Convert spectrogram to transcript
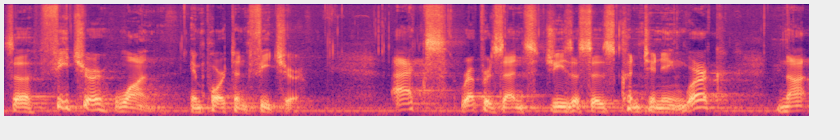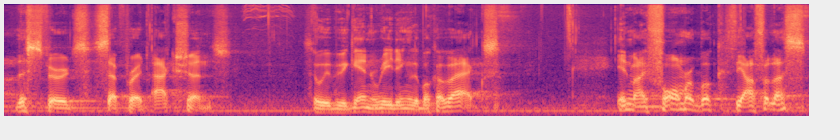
So, feature one, important feature. Acts represents Jesus' continuing work, not the Spirit's separate actions. So we begin reading the book of Acts. In my former book, Theophilus,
